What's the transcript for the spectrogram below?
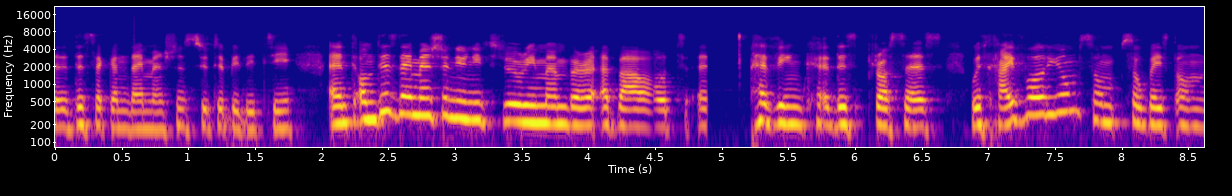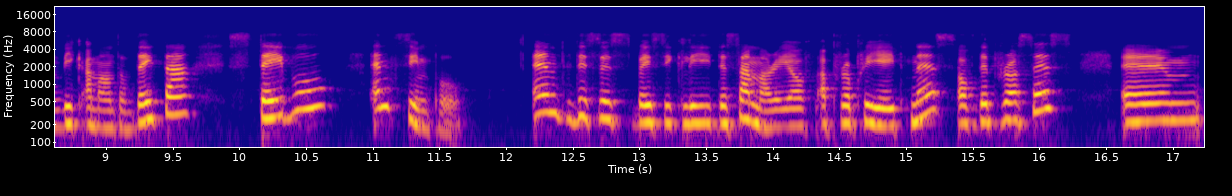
Uh, the second dimension, suitability. And on this dimension, you need to remember about uh, having this process with high volume, so, so based on big amount of data, stable and simple. And this is basically the summary of appropriateness of the process. Um,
